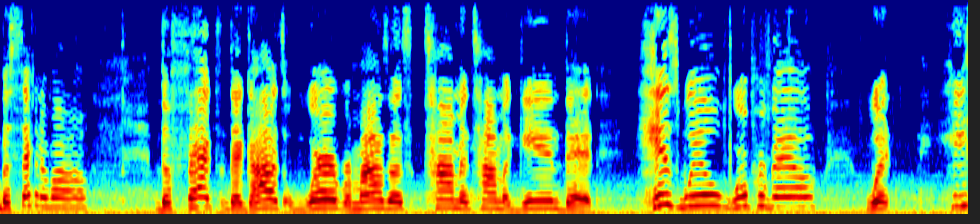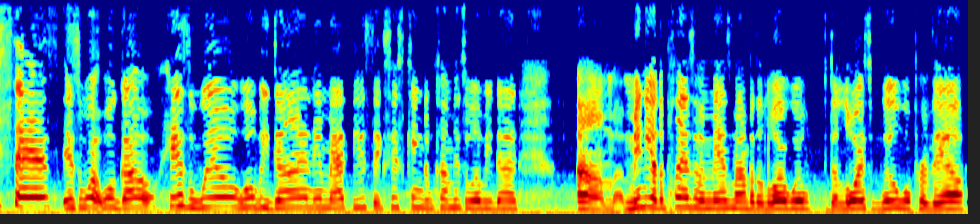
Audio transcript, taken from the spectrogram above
but second of all the fact that God's word reminds us time and time again that his will will prevail, what he says is what will go. His will will be done in Matthew 6. His kingdom come, his will be done. Um, many of the plans of a man's mind, but the Lord will the Lord's will will prevail.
